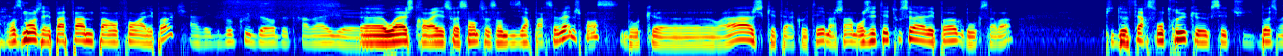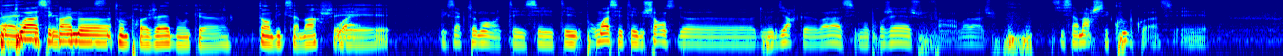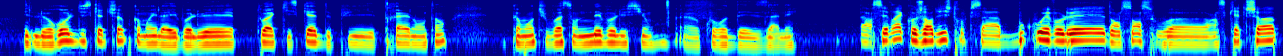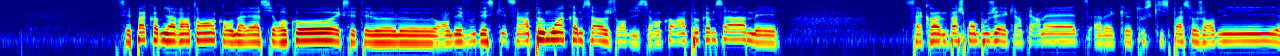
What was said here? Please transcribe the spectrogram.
Heureusement, j'avais pas femme, pas enfant à l'époque. Avec beaucoup d'heures de travail. euh, Euh, ouais, je travaillais 60-70 heures par semaine, je pense. Donc euh, voilà, je étais à côté, machin. Bon, j'étais tout seul à l'époque, donc ça va. Puis de faire son truc, que c'est tu bosses pour ouais, toi, c'est quand même. C'est ton projet, donc t'as envie que ça marche. Ouais. Exactement. C'était- pour moi, c'était une chance de, de me dire que voilà, c'est mon projet. je- Enfin voilà, je- si ça marche, c'est cool, quoi. C'est le rôle du skate shop, comment il a évolué Toi qui skate depuis très longtemps, comment tu vois son évolution euh, au cours des années? Alors c'est vrai qu'aujourd'hui, je trouve que ça a beaucoup évolué dans le sens où euh, un skate shop, c'est pas comme il y a 20 ans quand on allait à Sirocco et que c'était le, rendez-vous des skates. C'est un peu moins comme ça aujourd'hui. C'est encore un peu comme ça, mais ça a quand même vachement bougé avec Internet, avec euh, tout ce qui se passe aujourd'hui.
